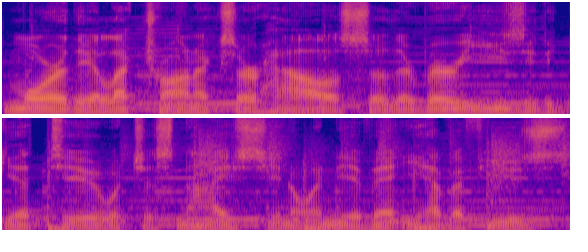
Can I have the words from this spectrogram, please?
more of the electronics are housed, so they're very easy to get to, which is nice. You know, in the event you have a fuse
